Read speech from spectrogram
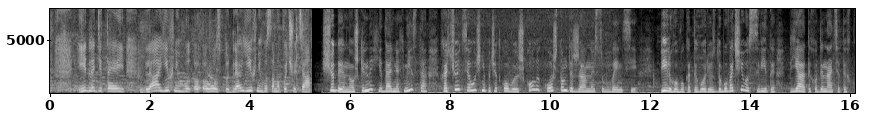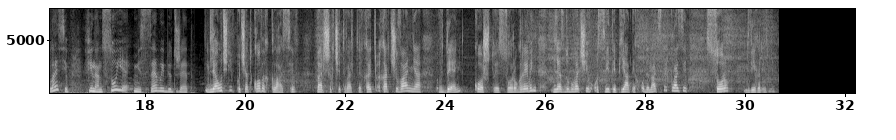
і для дітей, для їхнього е, росту, для їхнього самопочуття. Щоденно у шкільних їдальнях міста харчуються учні початкової школи коштом державної субвенції. Пільгову категорію здобувачів освіти 5-11 класів фінансує місцевий бюджет. Для учнів початкових класів, перших четвертих, харчування в день коштує 40 гривень. Для здобувачів освіти 5-11 класів 42 гривні.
